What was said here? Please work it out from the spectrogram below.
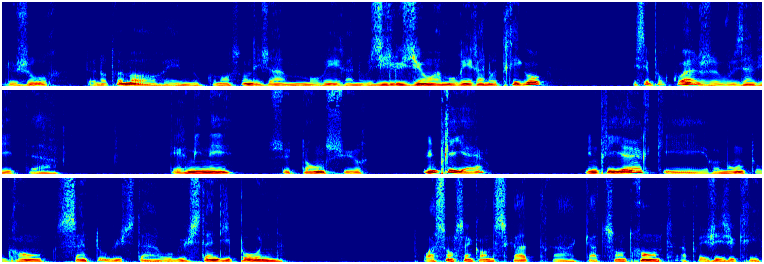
le jour de notre mort. Et nous commençons déjà à mourir à nos illusions, à mourir à notre ego. Et c'est pourquoi je vous invite à terminer ce temps sur une prière, une prière qui remonte au grand Saint Augustin, Augustin d'Hippone, 354 à 430 après Jésus-Christ.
